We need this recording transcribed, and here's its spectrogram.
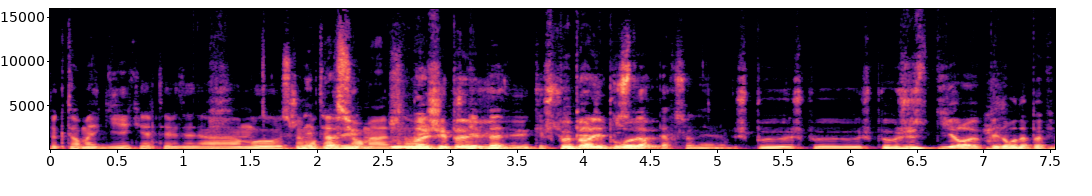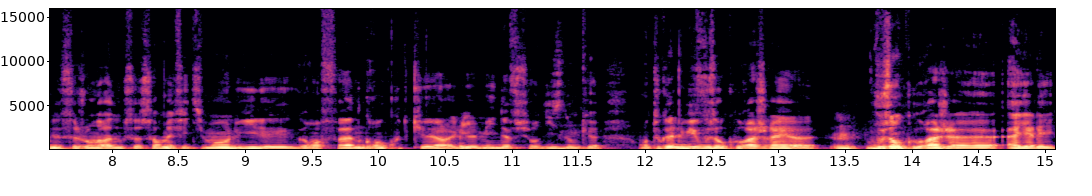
Dr McGee, qui a Telzada, un mot Je supplémentaire sur Marriage Moi, Story j'ai pas je l'ai vu. pas vu. Je quelque peux parler pour euh, personnelle? Je peux, je peux, je peux juste dire, euh, Pedro n'a pas pu nous se joindre à nous ce soir, mais effectivement, lui, il est grand fan, grand coup de cœur, il lui a mis 9 sur 10, donc euh, en tout cas, lui vous encouragerait, euh, Mm. vous encourage euh, à y aller.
